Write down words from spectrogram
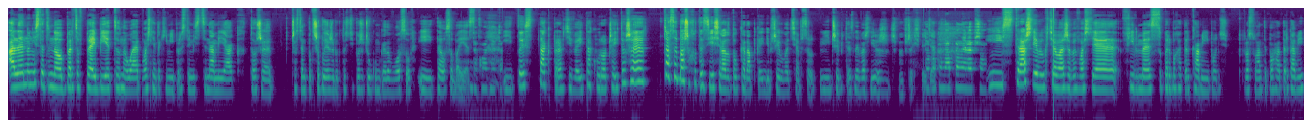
Ale no niestety no bardzo w Prey bije to na łeb właśnie takimi prostymi scenami jak to, że czasem potrzebuje, żeby ktoś ci pożyczył gumkę do włosów i ta osoba jest. Dokładnie tak. I to jest tak prawdziwe i tak urocze i to, że czasem masz ochotę zjeść rano tą kanapkę i nie przejmować się absolutnie niczym. To jest najważniejsza rzecz we wszechświecie. Dobra kanapka najlepsza. I strasznie bym chciała, żeby właśnie filmy z superbohaterkami bądź po prostu antybohaterkami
